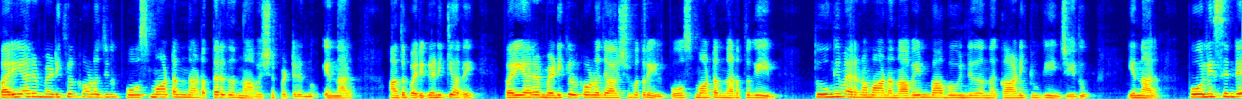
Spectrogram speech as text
പരിയാരം മെഡിക്കൽ കോളേജിൽ പോസ്റ്റ്മോർട്ടം നടത്തരുതെന്ന് ആവശ്യപ്പെട്ടിരുന്നു. എന്നാൽ അത് പരിഗണിക്കാതെ പരിയാരം മെഡിക്കൽ കോളേജ് ആശുപത്രിയിൽ പോസ്റ്റ്മോർട്ടം നടത്തുകയും തൂങ്ങി മരണമാണ് നവീൻ ബാബുവിന്റെതെന്ന് കാണിക്കുകയും ചെയ്തു. എന്നാൽ പോലീസിന്റെ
